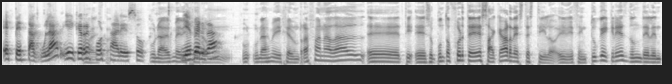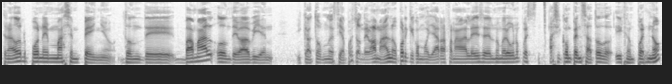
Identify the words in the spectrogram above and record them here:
espectacular y hay que reforzar eso. Una vez me y dijeron, es verdad. Una vez me dijeron, Rafa Nadal, eh, eh, su punto fuerte es sacar de este estilo. Y dicen, ¿tú qué crees donde el entrenador pone más empeño? ¿Donde va mal o donde va bien? Y claro, todo el mundo decía, pues donde va mal, ¿no? Porque como ya Rafa Nadal es el número uno, pues así compensa todo. Y dijeron, pues no,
